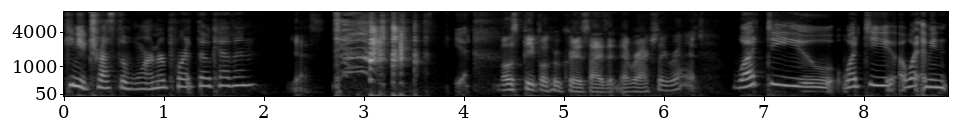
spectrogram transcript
Can you trust the Warren report though, Kevin? Yes. Yeah. Most people who criticize it never actually read it. What do you what do you what I mean,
